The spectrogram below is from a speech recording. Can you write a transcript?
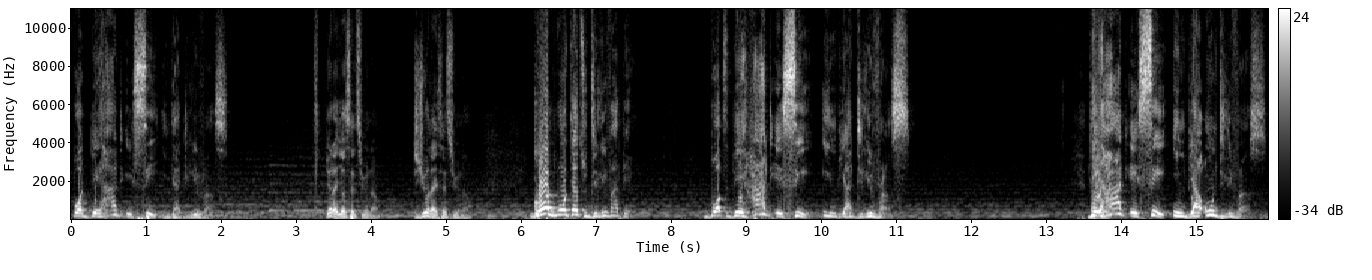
But they had a say in their deliverance. You know what I just said to you now? Did you know what I said to you now? God wanted to deliver them, but they had a say in their deliverance. They had a say in their own deliverance.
